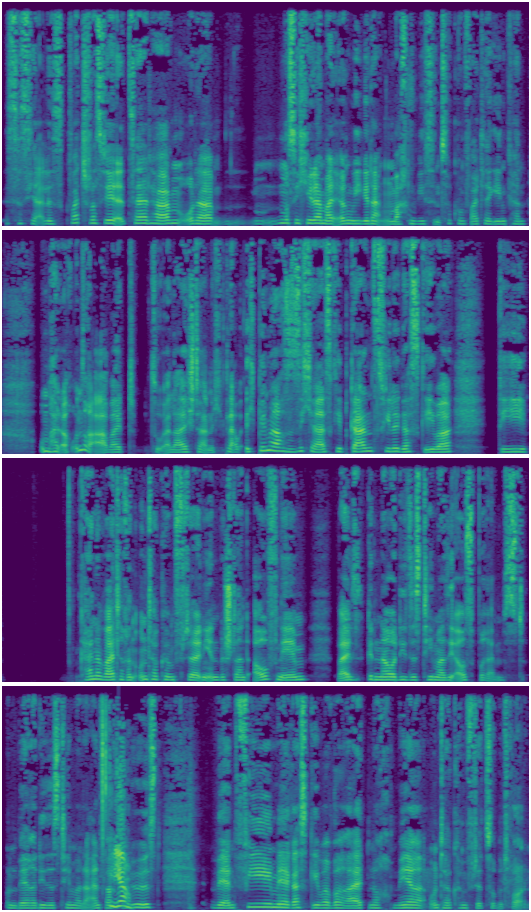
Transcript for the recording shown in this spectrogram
ist das hier alles Quatsch, was wir erzählt haben, oder muss sich jeder mal irgendwie Gedanken machen, wie es in Zukunft weitergehen kann, um halt auch unsere Arbeit zu erleichtern. Ich glaube, ich bin mir auch sicher, es gibt ganz viele Gastgeber, die keine weiteren Unterkünfte in ihren Bestand aufnehmen, weil genau dieses Thema sie ausbremst. Und wäre dieses Thema da einfach ja. gelöst, wären viel mehr Gastgeber bereit, noch mehr Unterkünfte zu betreuen.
